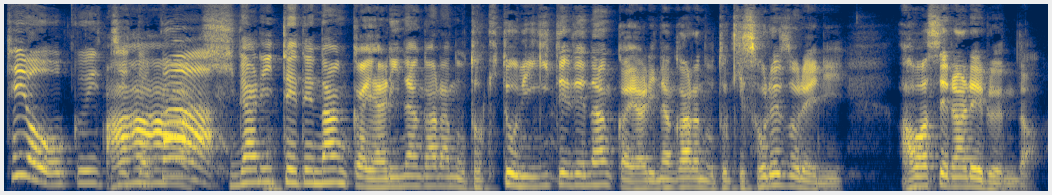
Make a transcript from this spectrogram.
手を置く位置とあかあ、、左手でなんかやりながらの時と右手でなんかやりながらの時それぞれに合わせられるんだ。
